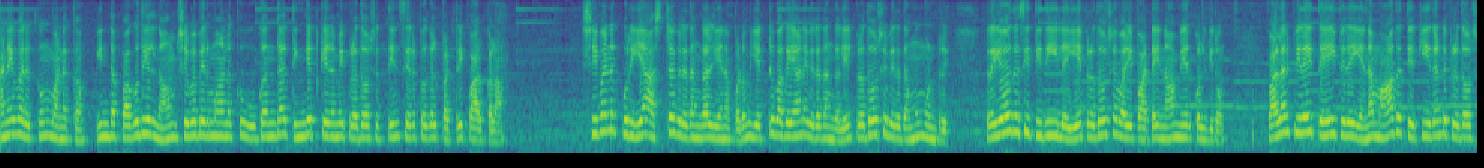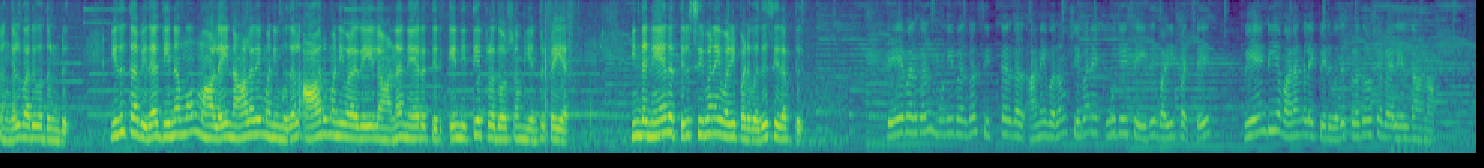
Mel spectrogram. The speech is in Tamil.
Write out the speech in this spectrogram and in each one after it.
அனைவருக்கும் வணக்கம். இந்த பகுதியில் நாம் சிவபெருமானுக்கு உகந்த திங்கட்கிழமை பிரதோஷத்தின் சிறப்புகள் பற்றி பார்க்கலாம். சிவனுக்குரிய அஷ்ட விரதங்கள் எனப்படும் எட்டு வகையான விரதங்களில் பிரதோஷ விரதமும் ஒன்று. திரையோதசி திதியிலேயே பிரதோஷ வழிபாட்டை நாம் மேற்கொள்கிறோம். வளர்ப்பிறை தேய்பிறை என மாதத்திற்கு இரண்டு பிரதோஷங்கள் வருவதுண்டு. இது தவிர தினமும் மாலை நாலரை மணி முதல் ஆறு மணி வரையிலான நேரத்திற்கு நித்திய பிரதோஷம் என்று பெயர். இந்த நேரத்தில் சிவனை வழிபடுவது சிறப்பு. தேவர்கள் முனிவர்கள் சித்தர்கள் அனைவரும் சிவனை பூஜை செய்து வழிபட்டு வேண்டிய வரங்களை பெறுவது பிரதோஷ வேலையில்தானாம்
